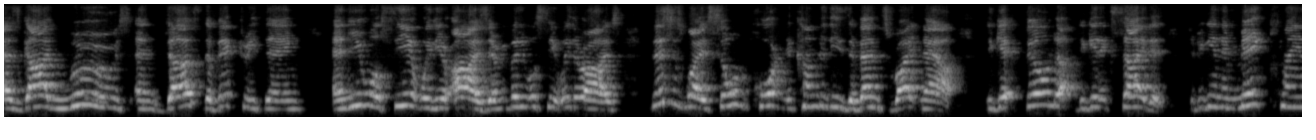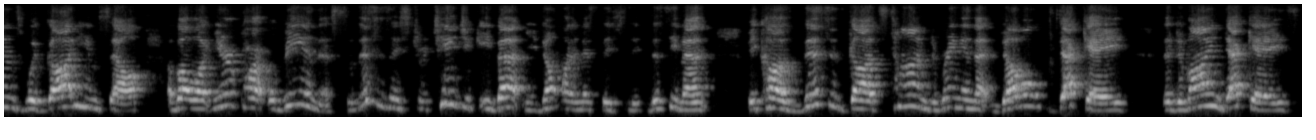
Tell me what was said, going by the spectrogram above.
as God moves and does the victory thing, and you will see it with your eyes. Everybody will see it with their eyes. This is why it's so important to come to these events right now, to get filled up, to get excited, to begin to make plans with God Himself about what your part will be in this. So this is a strategic event. You don't want to miss this this event because this is God's time to bring in that double decade, the divine decades,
